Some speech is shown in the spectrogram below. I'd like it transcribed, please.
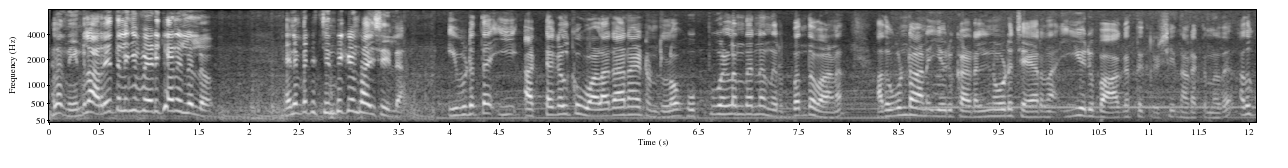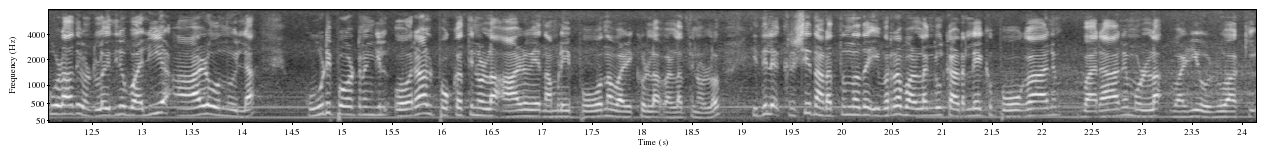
അല്ല നീന്തൽ അറിയത്തില്ലെങ്കിൽ പേടിക്കാനില്ലല്ലോ. അതിനെപ്പറ്റി ചിന്തിക്കേണ്ട ആവശ്യമില്ല. ഇവിടുത്തെ ഈ അട്ടകൾക്ക് വളരാനായിട്ടുണ്ടല്ലോ. ഉപ്പുവെള്ളം തന്നെ നിർബന്ധമാണ്. അതുകൊണ്ടാണ് ഈ ഒരു കടലിനോട് ചേർന്ന ഈ ഒരു ഭാഗത്ത് കൃഷി നടക്കുന്നത്. അതുകൂടാതെ ഉണ്ടല്ലോ ഇതിന് വലിയ ആഴമൊന്നുമില്ല. കൂടിപ്പോട്ടണമെങ്കിൽ ഒരാൾ പൊക്കത്തിനുള്ള ആഴവേ നമ്മൾ ഈ പോകുന്ന വഴിക്കുള്ള വെള്ളത്തിനുള്ളൂ. ഇതിൽ കൃഷി നടത്തുന്നത് ഇവരുടെ വള്ളങ്ങൾ കടലിലേക്ക് പോകാനും വരാനുമുള്ള വഴി ഒഴിവാക്കി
